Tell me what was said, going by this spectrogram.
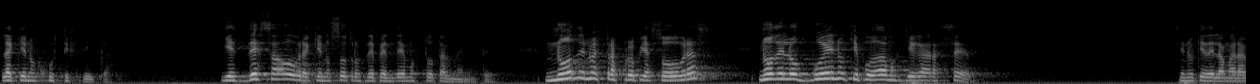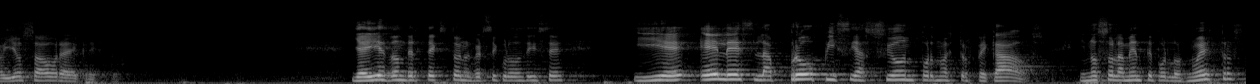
la que nos justifica. Y es de esa obra que nosotros dependemos totalmente. No de nuestras propias obras, no de lo bueno que podamos llegar a ser, sino que de la maravillosa obra de Cristo. Y ahí es donde el texto en el versículo 2 dice, y Él es la propiciación por nuestros pecados, y no solamente por los nuestros,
